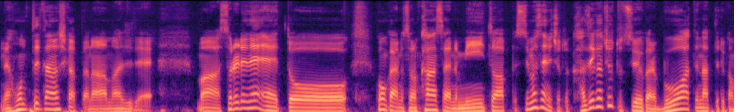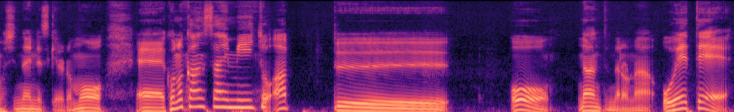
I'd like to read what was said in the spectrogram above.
ね、本当に楽しかったな、マジで。まあ、それでね、えっ、と、今回のその関西のミートアップ、すいませんね、ちょっと風がちょっと強いからブワーってなってるかもしれないんですけれども、えーこの関西ミートアップを、なんて言うんだろうな、終えて、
